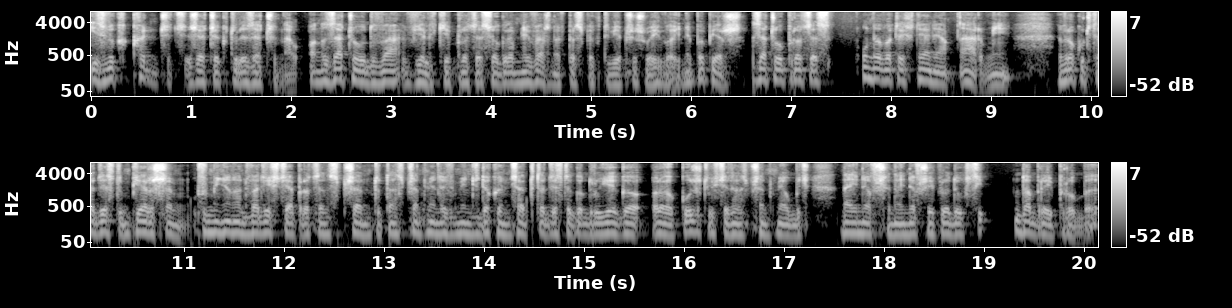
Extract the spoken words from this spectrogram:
i zwykł kończyć rzeczy, które zaczynał. On zaczął dwa wielkie procesy ogromnie ważne w perspektywie przyszłej wojny. Po pierwsze, zaczął proces unowocześniania armii. W roku 1941 wymieniono 20% sprzętu. Ten sprzęt miano wymienić do końca 1942 roku. Rzeczywiście ten sprzęt miał być najnowszy, najnowszej produkcji, dobrej próby.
